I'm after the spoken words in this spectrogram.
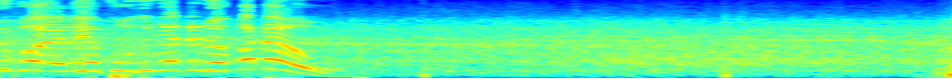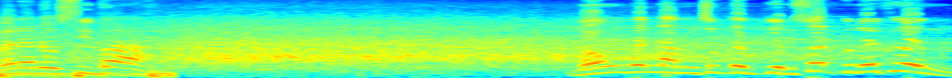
Như vậy là hiệp phụ thứ nhất đã được bắt đầu. Bernardo Silva Bóng vẫn nằm trong tầm kiểm soát của đối phương.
